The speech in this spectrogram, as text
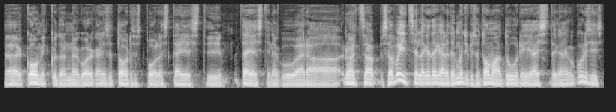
koomikud on nagu organisatoorsest poolest täiesti, täiesti nagu ära, noh, et sa, sa võid sellega tegeleda, muidugi sa oled oma tuuri ja asjadega nagu kursis,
